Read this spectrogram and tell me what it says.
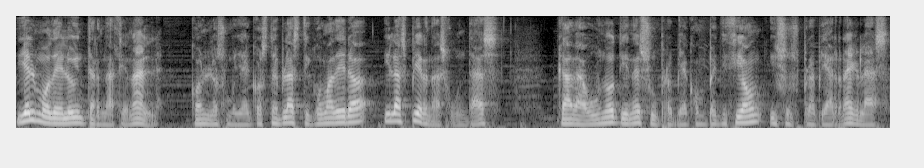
y el modelo internacional, con los muñecos de plástico madera y las piernas juntas. Cada uno tiene su propia competición y sus propias reglas,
